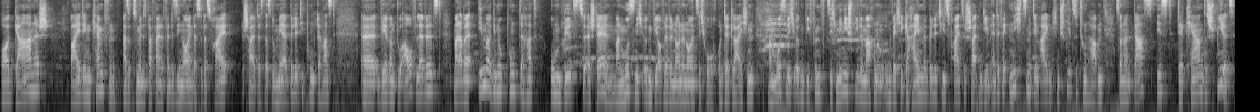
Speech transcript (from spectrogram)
organisch bei den Kämpfen. Also zumindest bei Final Fantasy IX, dass du das freischaltest, dass du mehr Ability-Punkte hast, äh, während du auflevelst, man aber immer genug Punkte hat, um Builds zu erstellen. Man muss nicht irgendwie auf Level 99 hoch und dergleichen. Man muss nicht irgendwie 50 Minispiele machen, um irgendwelche Geheim-Abilities freizuschalten, die im Endeffekt nichts mit dem eigentlichen Spiel zu tun haben, sondern das ist der Kern des Spiels.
